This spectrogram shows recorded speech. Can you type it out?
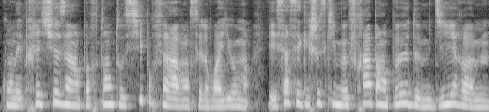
qu'on est précieuse et importante aussi pour faire avancer le royaume. Et ça, c'est quelque chose qui me frappe un peu de me dire... Euh,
